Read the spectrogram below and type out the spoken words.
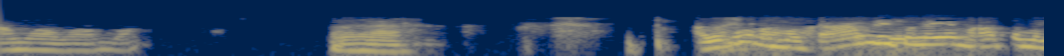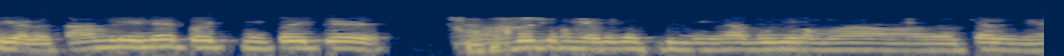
ஆமா ஆமா ஆமா. அதுவும் நம்ம ஃபேமிலிக்குள்ளேயே மாத்த முடியாது. ஃபேமிலியிலே போயிட்டு நீ போயிட்டு பூஜை எதுக்கு வச்சிருக்கீங்க? பூஜை ரூம் எல்லாம் வைக்காதீங்க.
